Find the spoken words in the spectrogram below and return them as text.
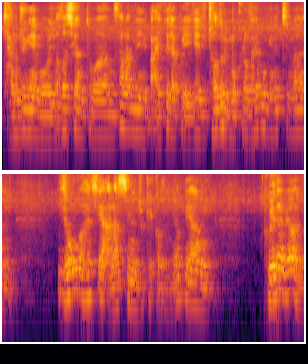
장중에 뭐, 6시간 동안 사람이 마이크 잡고 얘기해주, 저도 뭐 그런 거 해보긴 했지만, 이런 거 하지 않았으면 좋겠거든요. 그냥, 왜냐면,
